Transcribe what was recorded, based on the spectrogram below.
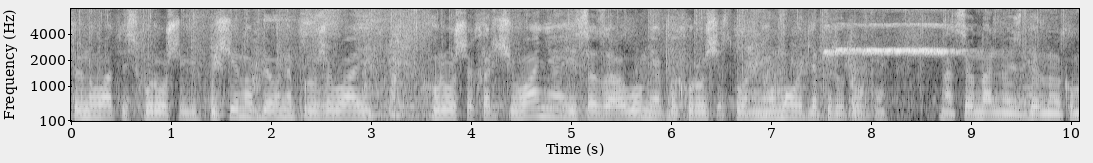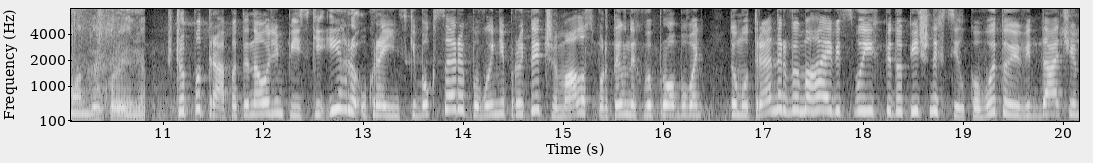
тренуватись, хороший відпочинок, де вони проживають, хороше харчування і це загалом якби хороші створені умови для підготовки національної збірної команди України. Щоб потрапити на Олімпійські ігри, українські боксери повинні пройти чимало спортивних випробувань. Тому тренер вимагає від своїх підопічних цілковитої віддачі.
